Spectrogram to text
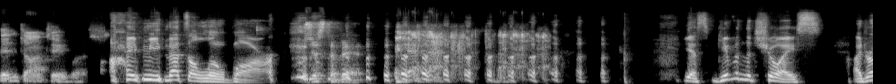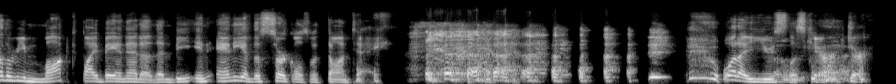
than Dante was. I mean, that's a low bar. Just a bit. Yes, given the choice, I'd rather be mocked by Bayonetta than be in any of the circles with Dante. what a useless Oh, character.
